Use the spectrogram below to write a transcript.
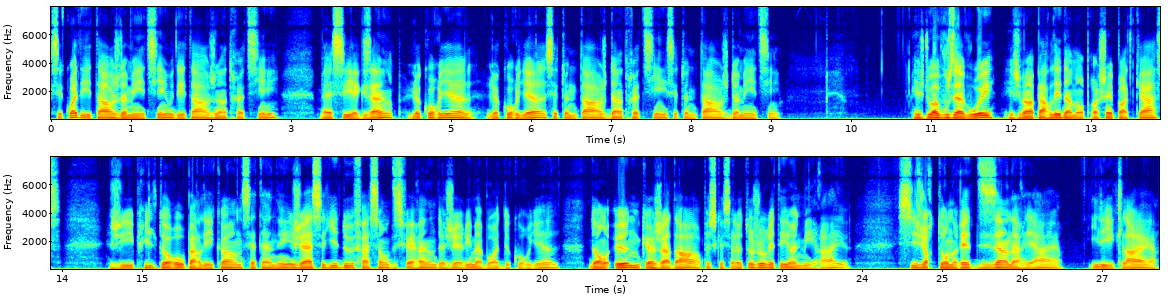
C'est quoi des tâches de maintien ou des tâches d'entretien? Bien, c'est exemple, le courriel. Le courriel, c'est une tâche d'entretien, c'est une tâche de maintien. Et je dois vous avouer, et je vais en parler dans mon prochain podcast, j'ai pris le taureau par les cornes cette année. J'ai essayé deux façons différentes de gérer ma boîte de courriel, dont une que j'adore, puisque ça a toujours été un de mes rêves. Si je retournerais dix ans en arrière, il est clair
